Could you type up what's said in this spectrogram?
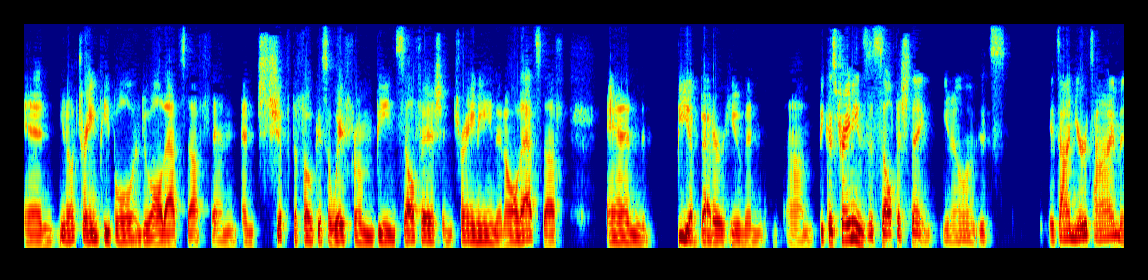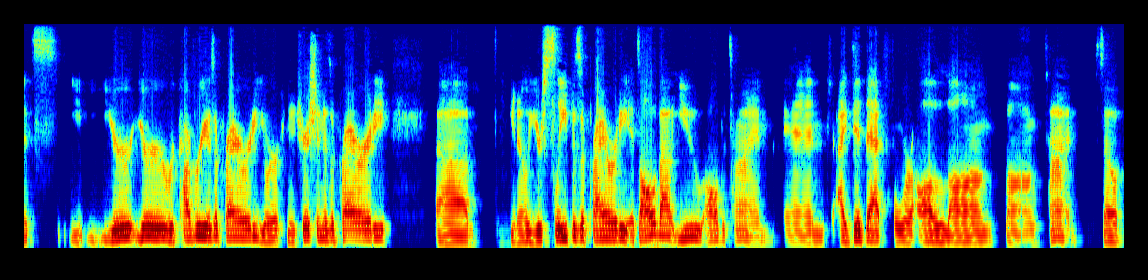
and you know train people and do all that stuff and and shift the focus away from being selfish and training and all that stuff and be a better human. Um, because training is a selfish thing you know it's it's on your time. It's your your recovery is a priority. Your nutrition is a priority. Uh, you know your sleep is a priority. It's all about you all the time. And i did that for a long long time. So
